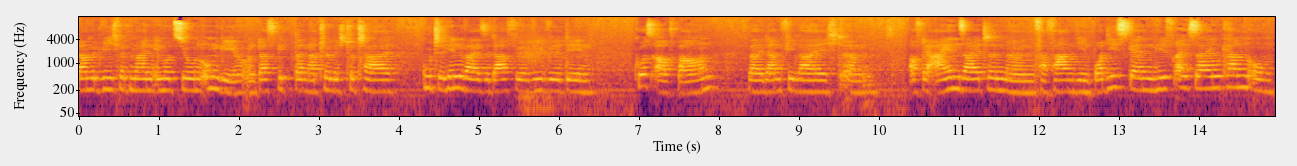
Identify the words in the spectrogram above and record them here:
damit, wie ich mit meinen Emotionen umgehe. Und das gibt dann natürlich total gute Hinweise dafür, wie wir den Kurs aufbauen, weil dann vielleicht ähm, auf der einen Seite ein Verfahren wie ein Bodyscan hilfreich sein kann, um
